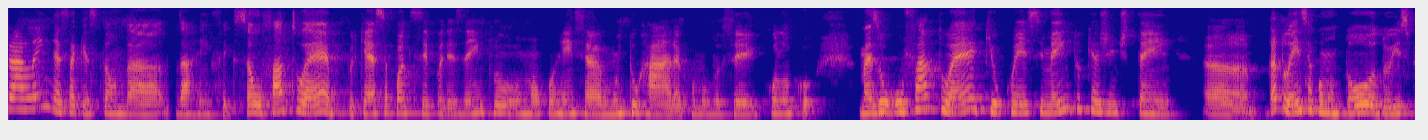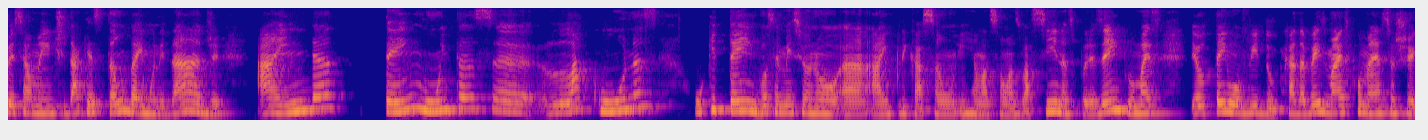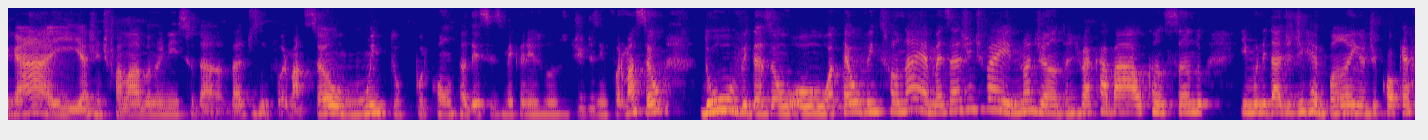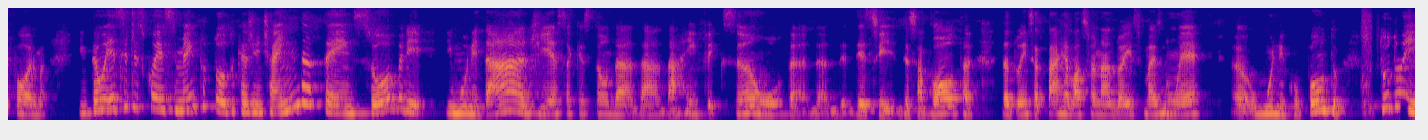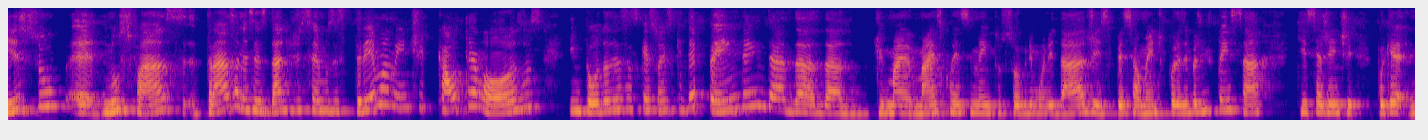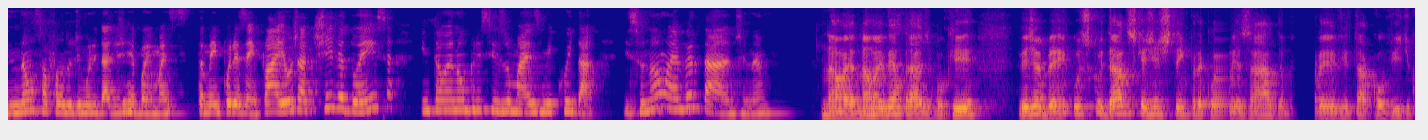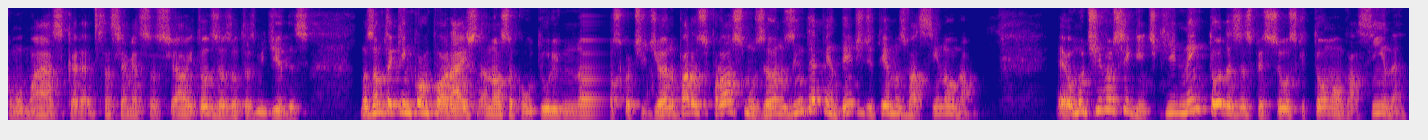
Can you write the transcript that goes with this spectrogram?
Para além dessa questão da, da reinfecção, o fato é, porque essa pode ser, por exemplo, uma ocorrência muito rara, como você colocou, mas o, o fato é que o conhecimento que a gente tem uh, da doença como um todo, e especialmente da questão da imunidade, ainda tem muitas uh, lacunas o que tem, você mencionou a, a, implicação em relação às vacinas, por exemplo, mas eu tenho ouvido cada vez mais começa a chegar, e a gente falava no início da, da desinformação, muito por conta desses mecanismos de desinformação, dúvidas ou, ou até ouvintes falando, ah, é, mas a gente vai, não adianta, a gente vai acabar alcançando imunidade de rebanho de qualquer forma. Então, esse desconhecimento todo que a gente ainda tem sobre imunidade, essa questão da, da, da reinfecção, ou da, da, desse, dessa volta da doença está relacionado a isso, mas não é uh, o único ponto, tudo isso é, nos faz, traz a necessidade de sermos extremamente cautelosos em todas essas questões que dependem da, da, da, de mais conhecimento sobre imunidade, especialmente, por exemplo, a gente pensar que se a gente, porque não só falando de imunidade de rebanho, mas também, por exemplo, ah, eu já tive a doença, então eu não preciso mais me cuidar. Isso não é verdade, né? Não, é, não é verdade, porque, veja bem, os cuidados que a gente tem preconizado para evitar a Covid, como máscara, distanciamento social e todas as outras medidas, nós vamos ter que incorporar isso na nossa cultura e no nosso cotidiano para os próximos anos, independente de termos vacina ou não. É, o motivo é o seguinte, que nem todas as pessoas que tomam vacina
